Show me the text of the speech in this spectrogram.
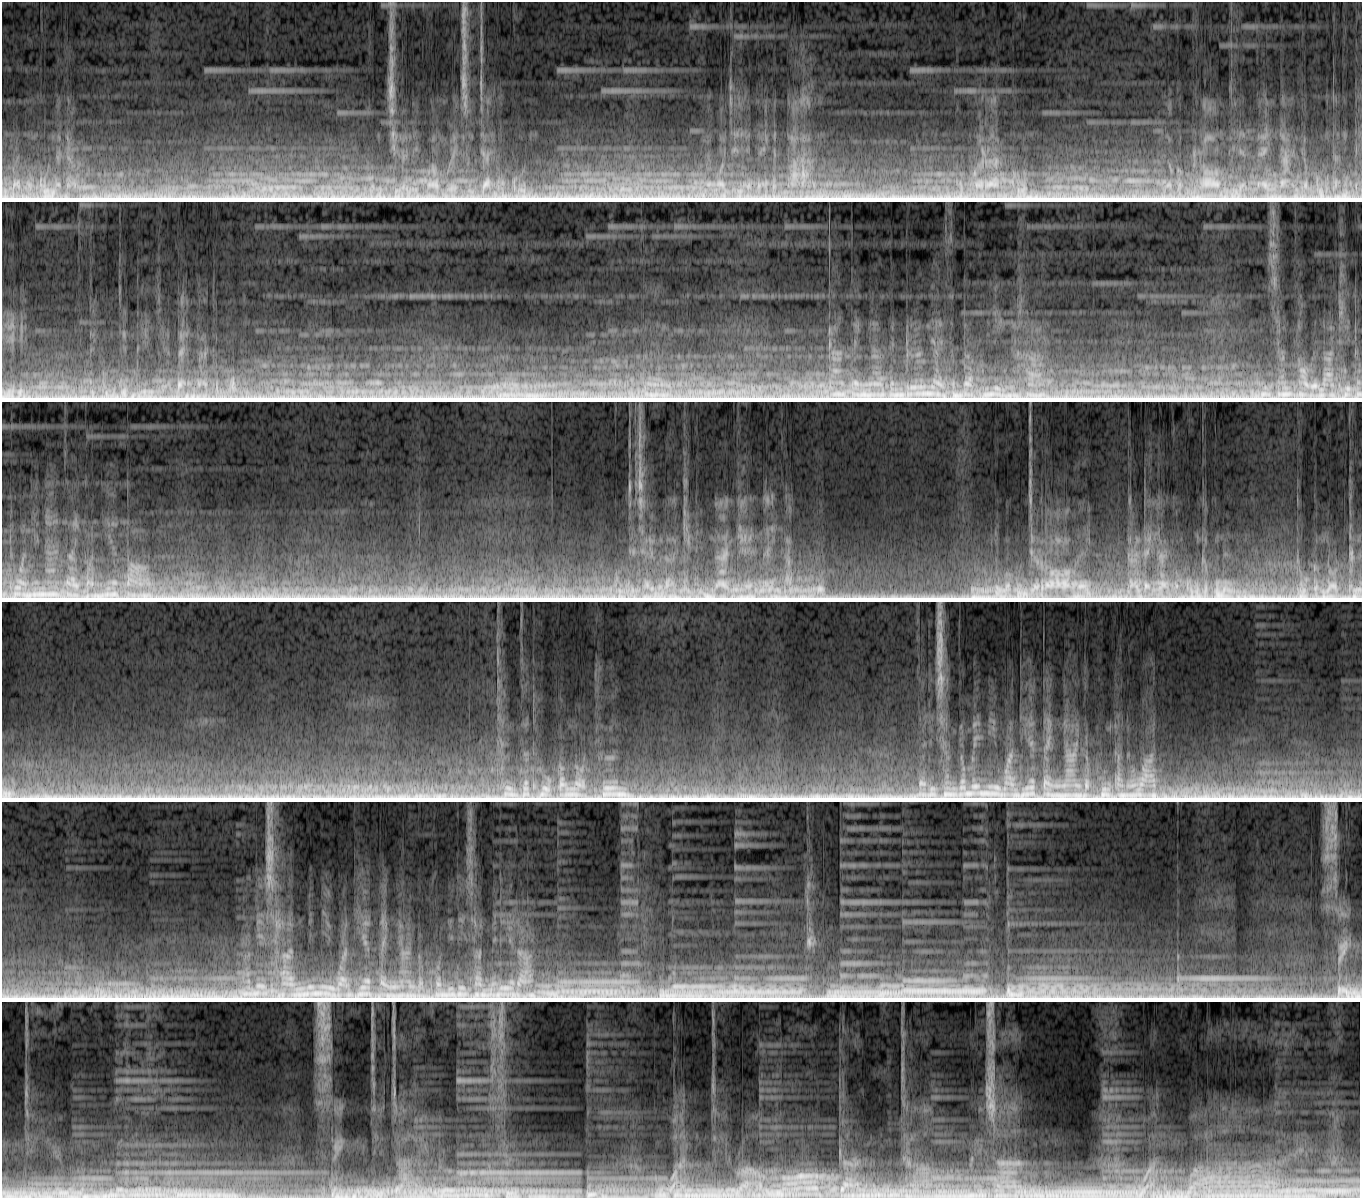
านมั่นของคุณนะครับ ผมเชื่อในความบริสุทธิ์ใจของคุณ ไม่ว่าจะยังไงก็ตาม ผมก็รักคุณ แล้วก็พร้อมที่จะแต่งงานกับคุณทันที ที่คุณยินดีที่จะแต่งงานกับผมเออแต่การแต่งงานเป็นเรื่องใหญ่สำหรับผู้หญิงนะคะดิฉันขอเวลาคิดทบทวนให้แน่ใจก่อนที่จะตอบ ใช้เวลาคิดอีกนานแค่ไหนครับ หรือว่าคุณจะรอให้การแต่งงานของคุณกับหนึ่ง ถูกกำหนดขึ้น ถึงจะถูกกำหนดขึ้น แต่ดิฉันก็ไม่มีวันที่จะแต่งงานกับคุณอนวัตเพราะดิฉันไม่มีวันที่จะแต่งงานกับคนที่ดิฉันไม่ได้รัก สิ่งที่อยู่ลึกๆสิ่งที่ใจรู้สึก วันที่เราพบกันทำให้ฉันหวันไหว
